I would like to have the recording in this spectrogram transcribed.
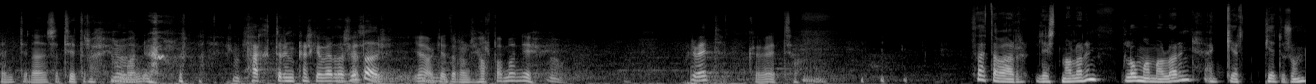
hendina aðeins að titra hjá Já. manni. Svona takturinn kannski að verða kannski- Já, getur hann hjálpað manni? Hver veit? hver veit, já. Þetta var listmálarinn, blómamálarinn Eggert Pétursson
